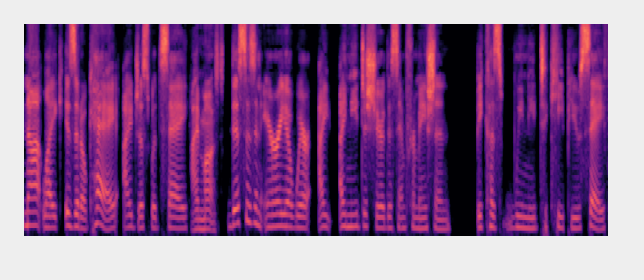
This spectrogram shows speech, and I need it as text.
not like, is it okay? I just would say, I must. This is an area where I, I need to share this information because we need to keep you safe.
